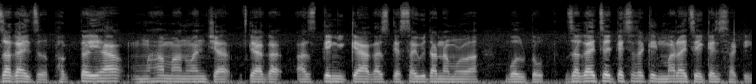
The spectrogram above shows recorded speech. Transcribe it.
जगायचं. फक्त ह्या महामानवांच्या त्यागा आज त्यांनी त्याग आज त्या संविधानामुळं बोलतो. जगायचं आहे त्याच्यासाठी मरायचं आहे त्याच्यासाठी.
